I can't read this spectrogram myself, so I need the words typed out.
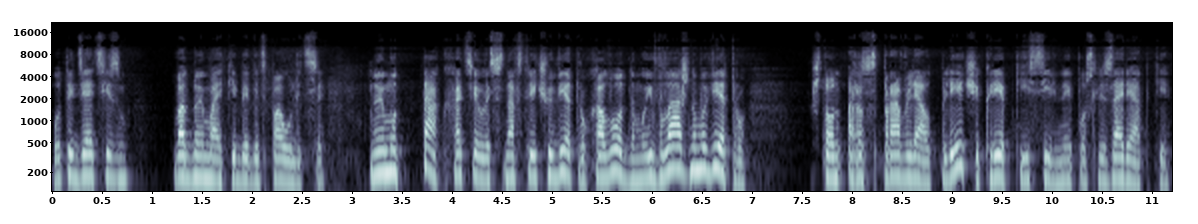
Вот идиотизм в одной майке бегать по улице. но ему так хотелось навстречу ветру, холодному и влажному ветру, что он расправлял плечи, крепкие и сильные после зарядки,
